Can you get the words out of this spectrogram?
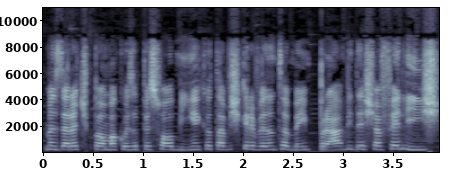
mas era tipo uma coisa pessoal minha que eu tava escrevendo também pra me deixar feliz.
